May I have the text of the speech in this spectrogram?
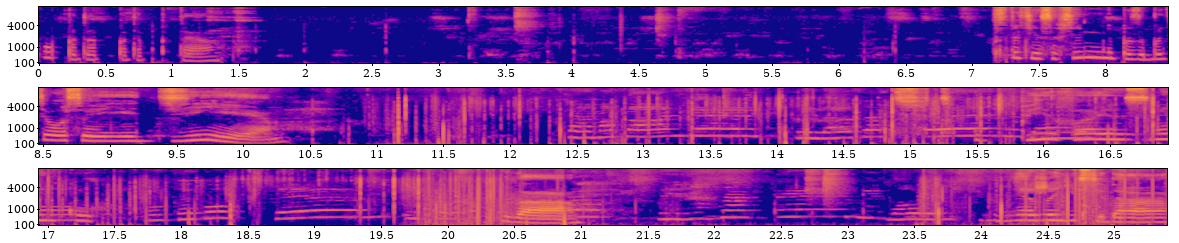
Опа-да-па-да-па-да. Кстати, я совсем не позаботилась о еде. Убиваем свинку. Да. У меня же есть еда.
